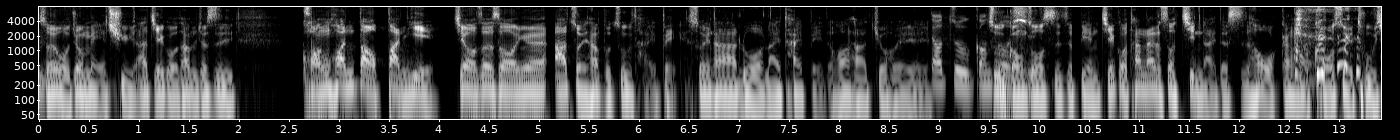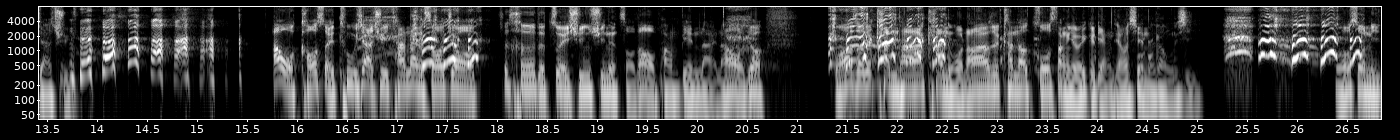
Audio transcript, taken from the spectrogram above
所以我就没去啊。结果他们就是。狂欢到半夜，结果这时候因为阿嘴他不住台北，所以他如果来台北的话，他就会都住工住工作室这边。结果他那个时候进来的时候，我刚好口水吐下去，啊，我口水吐下去，他那个时候就喝得醉醺醺的走到我旁边来，然后我就我那时候就看他，他看我，然后他就看到桌上有一个两条线的东西，我就说你，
